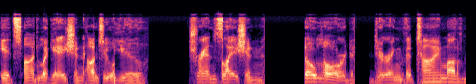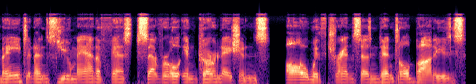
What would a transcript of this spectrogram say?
its obligation unto you. Translation O Lord, during the time of maintenance you manifest several incarnations, all with transcendental bodies,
